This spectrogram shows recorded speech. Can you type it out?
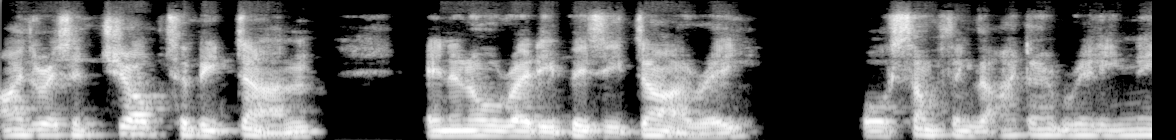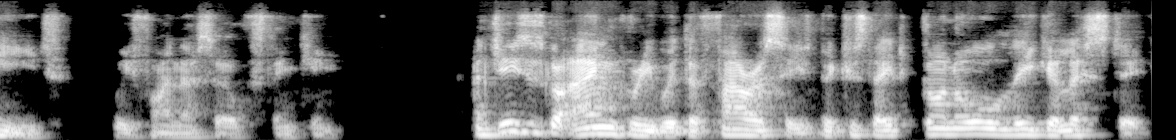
Either it's a job to be done in an already busy diary or something that I don't really need we find ourselves thinking. And Jesus got angry with the Pharisees because they'd gone all legalistic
